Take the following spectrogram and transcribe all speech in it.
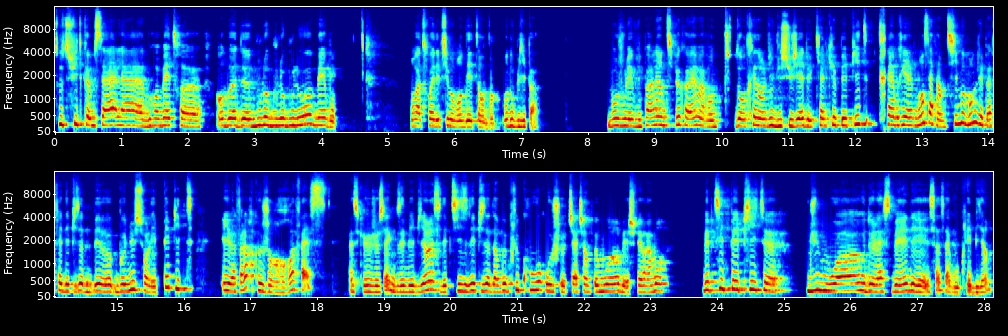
tout de suite comme ça, là, me remettre euh, en mode boulot, boulot, boulot, mais bon, on va trouver des petits moments de détente, hein. on n'oublie pas. Bon, je voulais vous parler un petit peu quand même avant d'entrer dans le vif du sujet de quelques pépites. Très brièvement, ça fait un petit moment que j'ai pas fait d'épisode bonus sur les pépites. Et il va falloir que j'en refasse parce que je sais que vous aimez bien. C'est des petits épisodes un peu plus courts où je tchatche un peu moins, mais je fais vraiment mes petites pépites euh, du mois ou de la semaine et ça, ça vous plaît bien.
